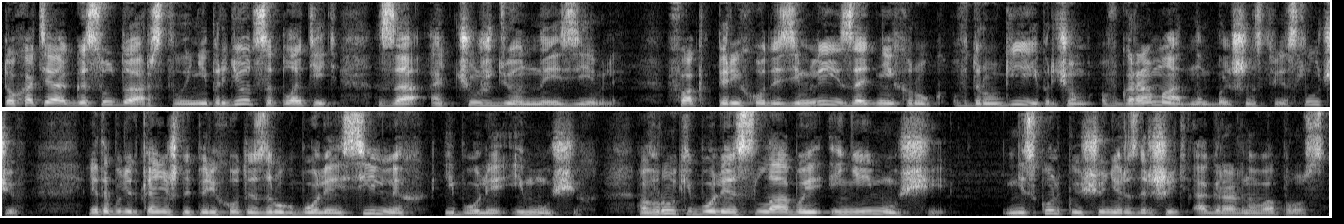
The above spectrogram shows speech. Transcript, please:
то хотя государству и не придется платить за отчужденные земли, Факт перехода земли из одних рук в другие, причем в громадном большинстве случаев, это будет, конечно, переход из рук более сильных и более имущих, в руки более слабые и неимущие. Нисколько еще не разрешить аграрного вопроса.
